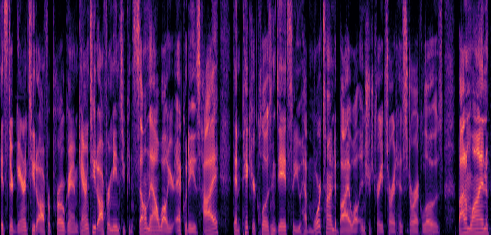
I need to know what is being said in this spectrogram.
It's their guaranteed offer program. Guaranteed offer means you can sell now while your equity is high, then pick your closing dates so you have more time to buy while interest rates are at historic lows. Bottom line,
